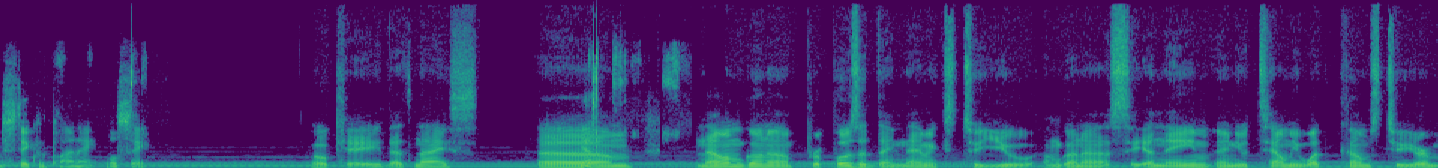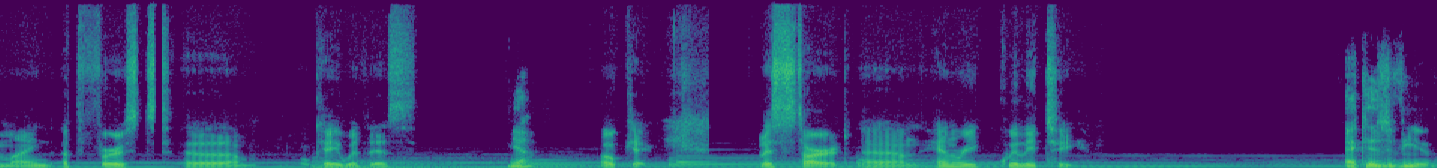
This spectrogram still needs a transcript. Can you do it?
stick with plan a we'll see okay that's nice um, yeah. Now I'm gonna propose a dynamics to you. I'm gonna say a name and you tell me what comes to your mind at first. Um, okay with this? Yeah. Okay. Let's start. Um, Henry Quilici. Echoes of You.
